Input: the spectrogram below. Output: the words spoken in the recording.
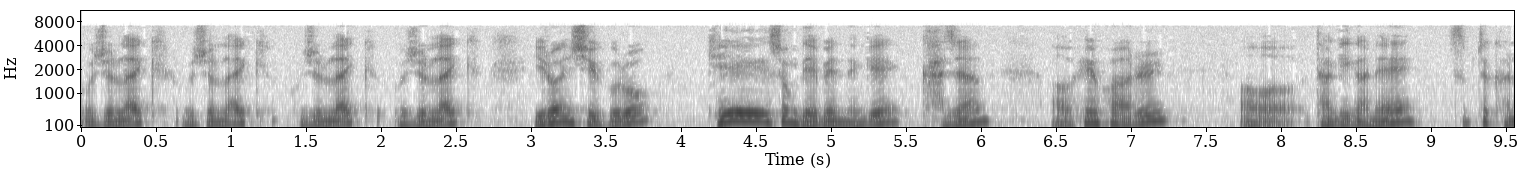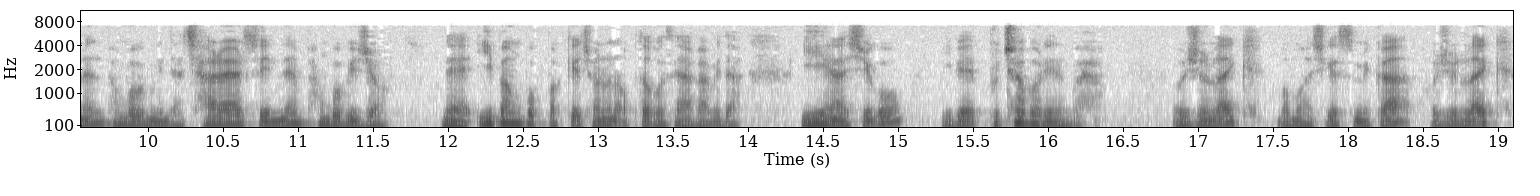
would you like, would you like, would you like, would you like 이런 식으로 계속 내뱉는 게 가장 어, 회화를 어, 단기간에 습득하는 방법입니다. 잘할 수 있는 방법이죠. 네, 이 방법밖에 저는 없다고 생각합니다. 이해하시고 입에 붙여버리는 거예요. Would you like? 뭐뭐 하시겠습니까? Would you like?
